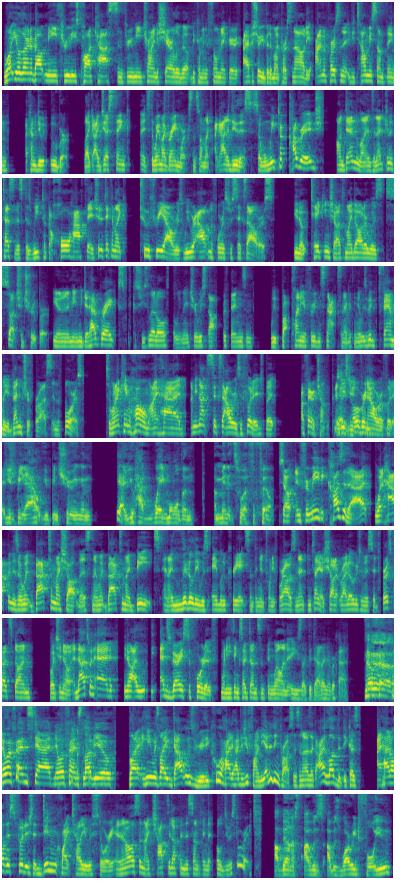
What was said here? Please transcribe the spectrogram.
what you'll learn about me through these podcasts and through me trying to share a little bit about becoming a filmmaker, I have to show you a bit of my personality. I'm a person that if you tell me something, I kind of do it uber. Like I just think it's the way my brain works. And so I'm like, I got to do this. So when we took coverage on dandelions, and Ed can attest to this because we took a whole half day. It should have taken like two, three hours. We were out in the forest for six hours, you know, taking shots. My daughter was such a trooper. You know what I mean? We did have breaks because she's little. So we made sure we stopped for things and we brought plenty of food and snacks and everything. It was a big family adventure for us in the forest. So when I came home, I had, I mean, not six hours of footage, but a fair chunk, at Yeah, least over an hour of footage. You'd been out, you'd been shooting, and yeah, you had way more than a minute's worth of film. So, and for me, because of that, what happened is I went back to my shot list and I went back to my beats, and I literally was able to create something in 24 hours. And Ed can tell you, I shot it right over to him and said, first cut's done. What you know, and that's when Ed, you know, I Ed's very supportive when he thinks I've done something well, and he's like the dad I never had. No, offe- no offense, Dad. No offense. Love you. But he was like, that was really cool. How, how did you find the editing process? And I was like, I loved it because I had all this footage that didn't quite tell you a story. And then all of a sudden I chopped it up into something that told you a story. I'll be honest, I was I was worried for you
